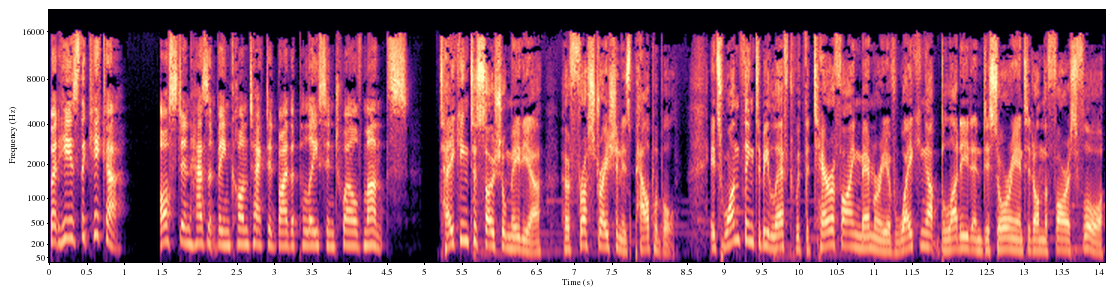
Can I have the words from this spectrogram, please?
but here's the kicker Austin hasn't been contacted by the police in 12 months. Taking to social media, her frustration is palpable. It's one thing to be left with the terrifying memory of waking up bloodied and disoriented on the forest floor,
